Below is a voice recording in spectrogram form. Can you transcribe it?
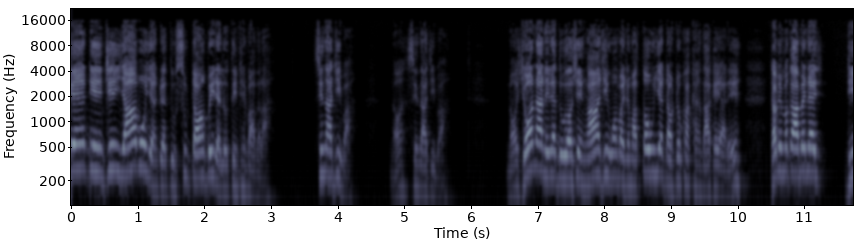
ကယ်တင်ခြင်းရဖို့ရန်အတွက်သူဆူတောင်းပေးတယ်လို့သင်ထင်ပါသလားစဉ်းစားကြည့်ပါနော်စဉ်းစားကြည့်ပါနော်ယောနာနေတဲ့သူတော်ရှင်ငါးကြီးဝမ်းပိုက်တမှာ၃ရက်တောင်ဒုက္ခခံစားခဲ့ရတယ်ဒါပေမဲ့မကမဲနဲ့ဒီ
